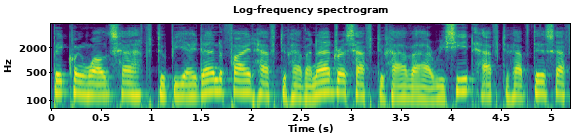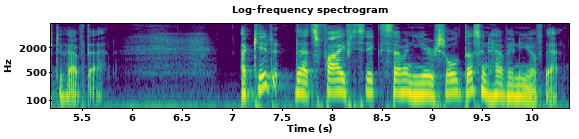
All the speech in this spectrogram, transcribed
Bitcoin wallets have to be identified, have to have an address, have to have a receipt, have to have this, have to have that. A kid that's five, six, seven years old doesn't have any of that.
